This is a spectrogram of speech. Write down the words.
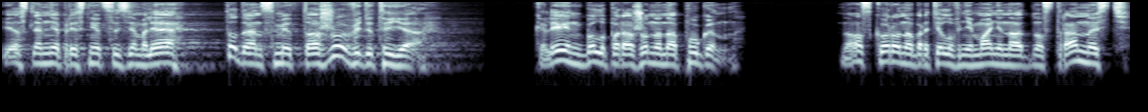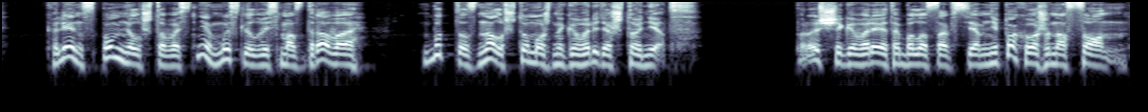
Если мне приснится Земля, то Дэн Смит тоже увидит ее. Клейн был поражен и напуган. Но скоро он обратил внимание на одну странность. Клейн вспомнил, что во сне мыслил весьма здраво, будто знал, что можно говорить, а что нет. Проще говоря, это было совсем не похоже на сон.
